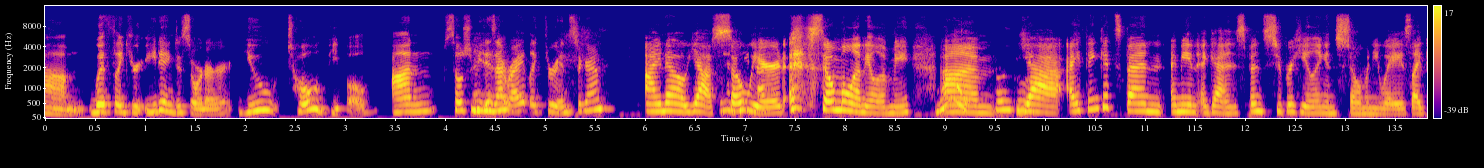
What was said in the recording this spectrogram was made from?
um, with like your eating disorder, you told people on social media. Mm-hmm. Is that mm-hmm. right? Like through Instagram? I know. Yeah. So yeah. weird. so millennial of me. um, cool. yeah. I think it's been, I mean, again, it's been super healing in so many ways. Like,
